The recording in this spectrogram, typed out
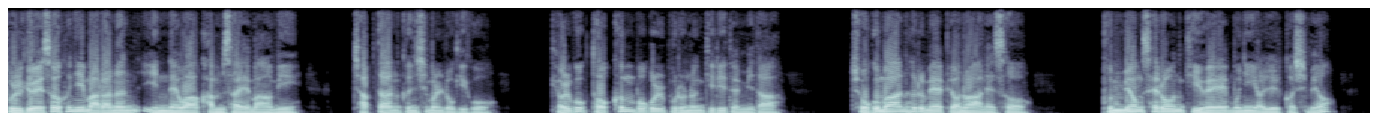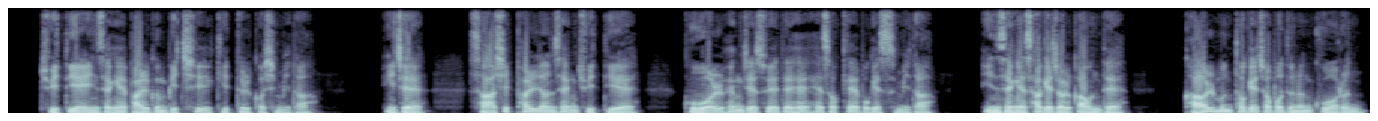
불교에서 흔히 말하는 인내와 감사의 마음이 잡다한 근심을 녹이고 결국 더 큰 복을 부르는 길이 됩니다. 조그마한 흐름의 변화 안에서 분명 새로운 기회의 문이 열릴 것이며 쥐띠의 인생의 밝은 빛이 깃들 것입니다. 이제 48년생 쥐띠의 9월 횡재수에 대해 해석해 보겠습니다. 인생의 사계절 가운데 가을 문턱에 접어드는 9월은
